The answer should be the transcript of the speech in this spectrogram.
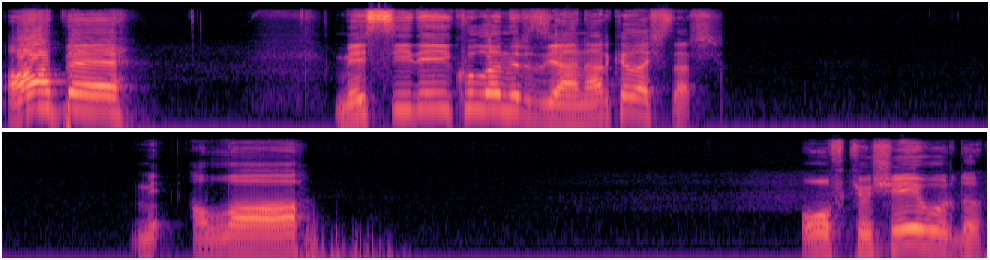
Ah be. Messi'yi de iyi kullanırız yani arkadaşlar. Allah. Of köşeye vurdu.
